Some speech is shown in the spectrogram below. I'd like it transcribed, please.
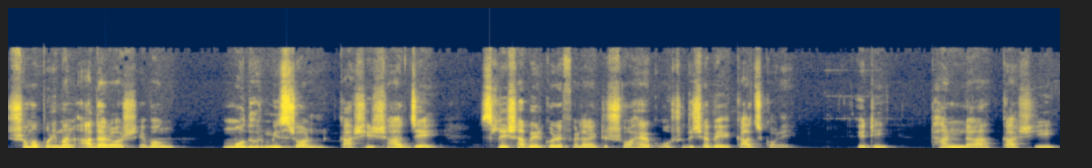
সমপরিমাণ আদারস এবং মধুর মিশ্রণ কাশির সাহায্যে শ্লেষা বের করে ফেলার একটি সহায়ক ওষুধ হিসাবে কাজ করে। এটি ঠান্ডা, কাশি,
